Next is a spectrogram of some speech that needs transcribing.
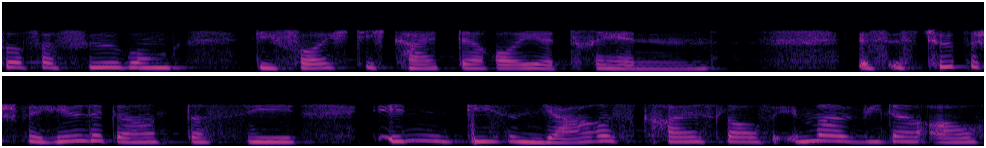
zur Verfügung die Feuchtigkeit der Reuetränen. Es ist typisch für Hildegard, dass sie in diesen Jahreskreislauf immer wieder auch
